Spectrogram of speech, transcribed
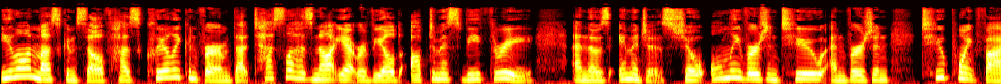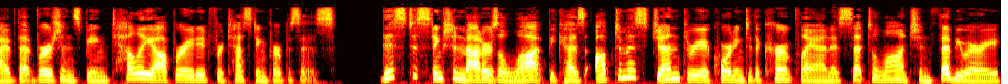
Elon Musk himself has clearly confirmed that Tesla has not yet revealed Optimus V3, and those images show only version 2 and version 2.5, that versions being teleoperated for testing purposes. This distinction matters a lot because Optimus Gen 3, according to the current plan, is set to launch in February,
